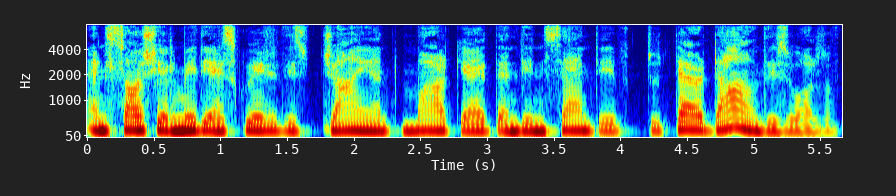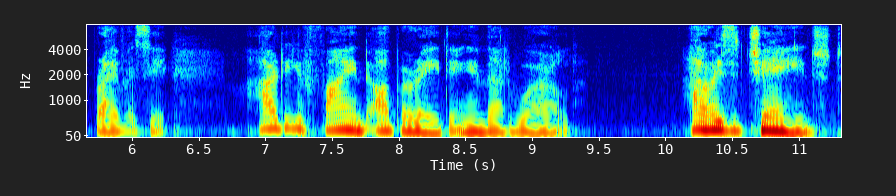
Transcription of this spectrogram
and social media has created this giant market and incentive to tear down these walls of privacy. How do you find operating in that world? How has it changed?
